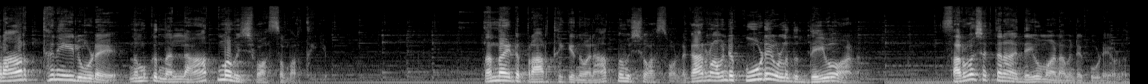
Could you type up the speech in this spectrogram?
പ്രാർത്ഥനയിലൂടെ നമുക്ക് നല്ല ആത്മവിശ്വാസം വർദ്ധിക്കും. നന്നായിട്ട് പ്രാർത്ഥിക്കുന്നവൻ ആത്മവിശ്വാസമുണ്ട്. കാരണം അവന്റെ കൂടെയുള്ളത് ദൈവമാണ്. സർവശക്തനായ ദൈവമാണ് അവന്റെ കൂടെയുള്ളത്.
